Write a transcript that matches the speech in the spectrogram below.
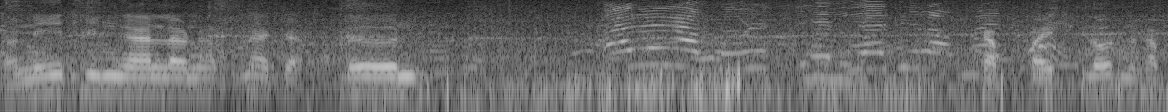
ตอนนี้ทีมงานเรานะครับ น่าจะเดินกลับไปที่รถนะครับ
